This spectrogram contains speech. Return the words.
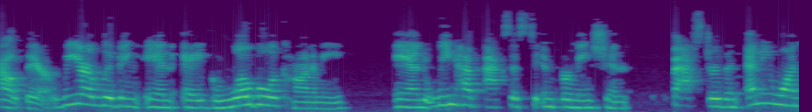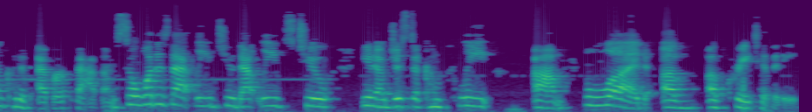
out there. We are living in a global economy and we have access to information faster than anyone could have ever fathomed. So what does that lead to? That leads to, you know, just a complete um, flood of, of creativity.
